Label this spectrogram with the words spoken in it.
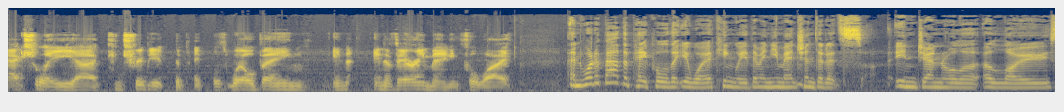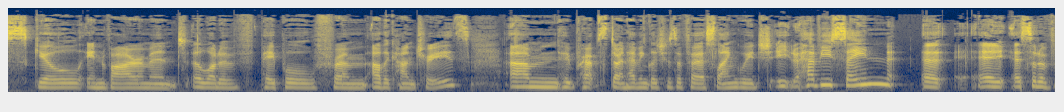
actually uh, contribute to people's well-being in in a very meaningful way. And what about the people that you're working with? I mean, you mentioned that it's in general a, a, low skill environment. A lot of people from other countries um, who perhaps don't have English as a first language. Have you seen a, a, a sort of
